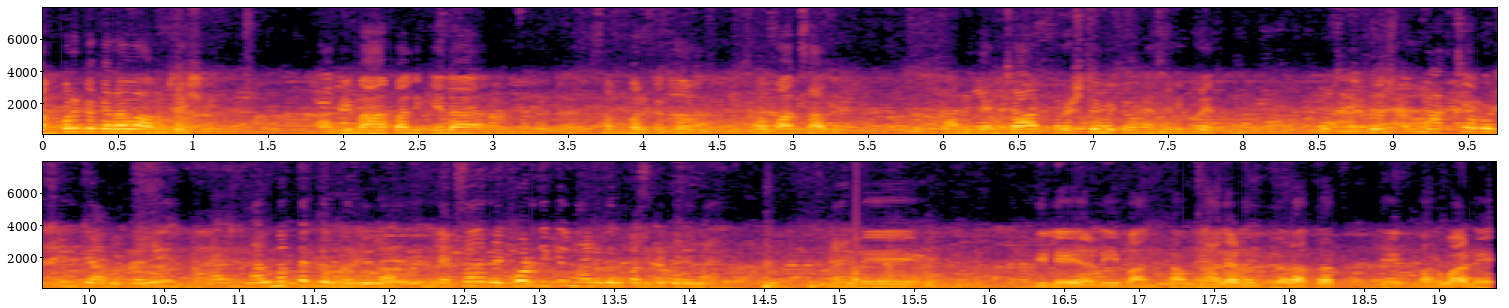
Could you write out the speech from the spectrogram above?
संपर्क करावा आमच्याशी. आम्ही महापालिकेला संपर्क करू संवाद साधू आणि त्यांचा प्रश्न मिटवण्यासाठी प्रयत्न दुसरी गोष्ट मागच्या वर्षी ज्या लोकांनी मालमत्ता कर भरलेला आहे त्याचा रेकॉर्ड देखील महानगरपालिकेकडे नाही. दिले आणि बांधकाम झाल्यानंतर आता ते परवाने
